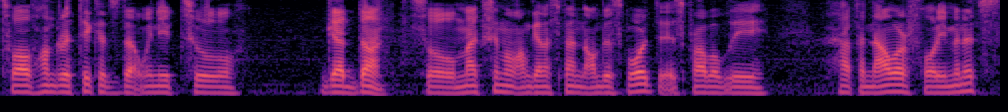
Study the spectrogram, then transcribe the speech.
1200 tickets that we need to get done. So maximum I'm gonna spend on this board is probably half an hour, 40 minutes.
